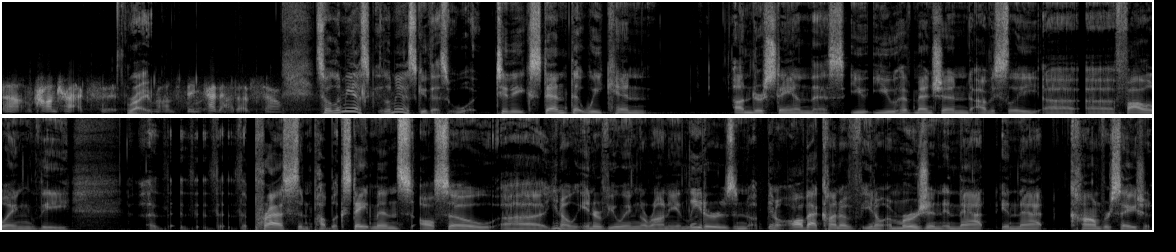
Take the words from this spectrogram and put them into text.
Um, contracts that Right. Iran's being cut out of. So So let me ask let me ask you this: to the extent that we can understand this, you you have mentioned obviously uh, uh, following the, uh, the the- press and public statements, also uh, you know interviewing Iranian leaders and you know all that kind of you know immersion in that in that conversation.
